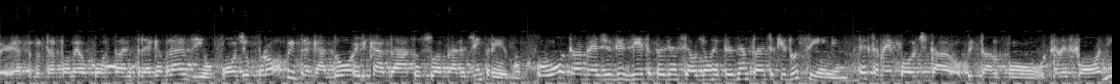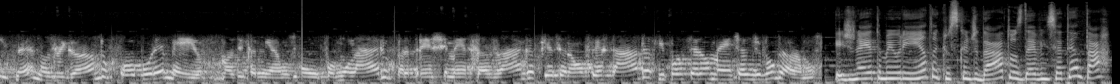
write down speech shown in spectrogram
Essa plataforma é o portal Entrega Brasil, onde o próprio empregador, ele cadastra a sua vaga de emprego, ou através de visita presencial de um representante aqui do Cine. Ele também pode estar optando por telefone, né, nos ligando, ou por e-mail. Nós encaminhamos um formulário para preenchimento das vagas que serão ofertadas e posteriormente as divulgamos. Edneia também orienta que os candidatos devem se atentar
